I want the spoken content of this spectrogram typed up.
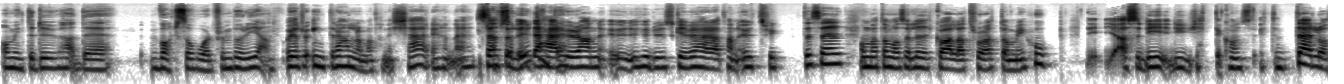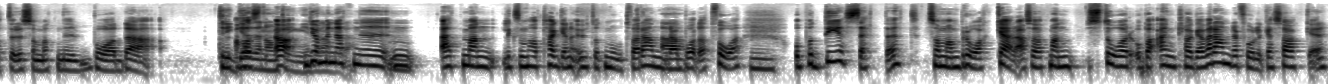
om inte du hade varit så hård från början. Och jag tror inte det handlar om att han är kär i henne. Sen så, det här inte. hur, han, hur du skriver här att han uttryckte sig om att de var så lika och alla tror att de är ihop. Alltså det, det är ju jättekonstigt. Där låter det som att ni båda... Triggade har- någonting ja, ja, men att, ni, att man liksom har taggarna utåt mot varandra Ja. båda två. Mm. Och på det sättet som man bråkar, alltså att man står och bara anklagar varandra för olika saker.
